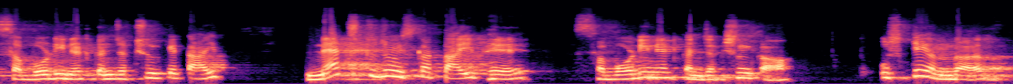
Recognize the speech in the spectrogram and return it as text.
सबोर्डिनेट कंजक्शन के टाइप नेक्स्ट जो इसका टाइप है सबोर्डिनेट कंजक्शन का, उसके अंदर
